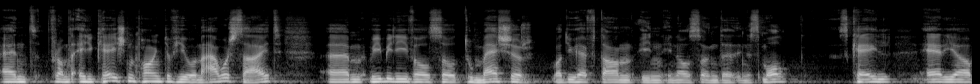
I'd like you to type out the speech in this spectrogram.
And from the education point of view, on our side, um, we believe also to measure what you have done in, in also in the in a small scale area,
